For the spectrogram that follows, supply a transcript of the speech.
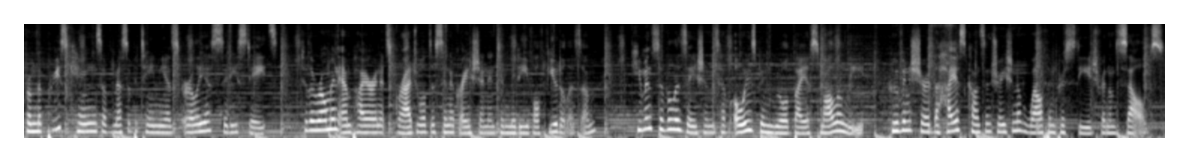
From the priest kings of Mesopotamia's earliest city states to the Roman Empire and its gradual disintegration into medieval feudalism, human civilizations have always been ruled by a small elite who've ensured the highest concentration of wealth and prestige for themselves.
